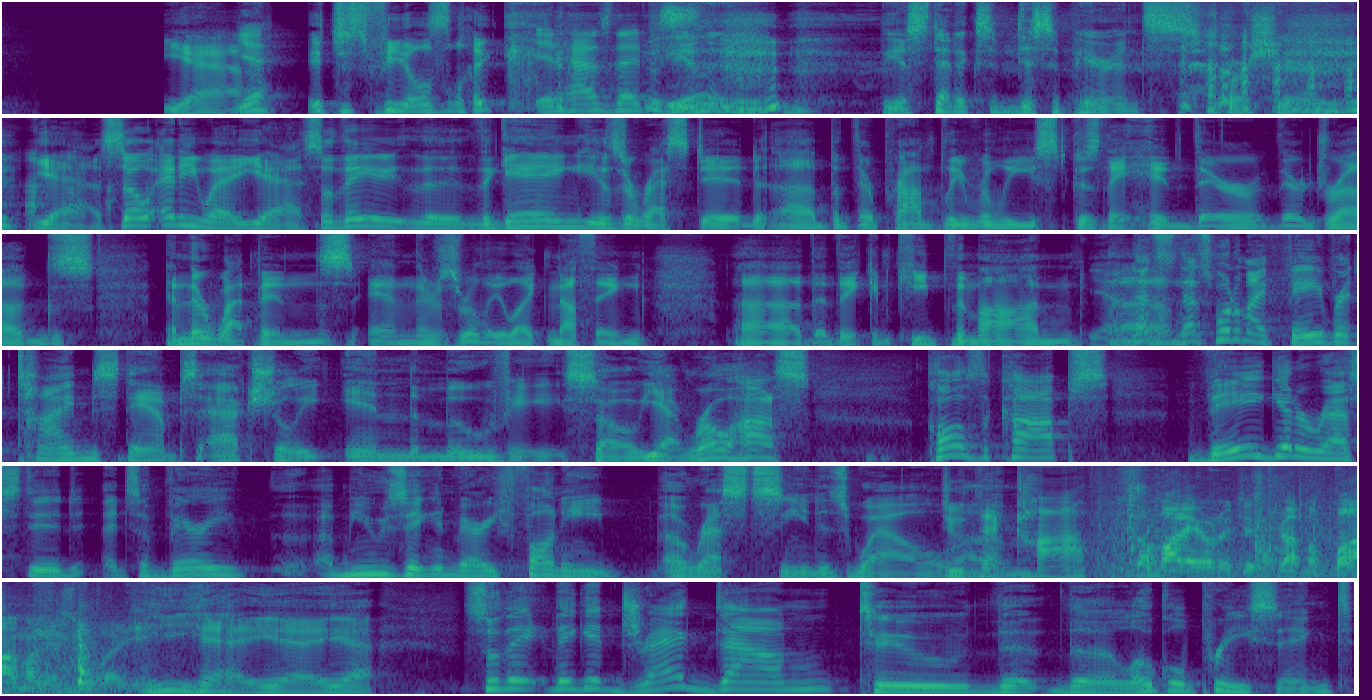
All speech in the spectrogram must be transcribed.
Yeah. Yeah. It just feels like It has that feeling. The aesthetics of disappearance, for sure. yeah. So anyway, yeah. So they the the gang is arrested, uh, but they're promptly released because they hid their their drugs and their weapons, and there's really like nothing uh, that they can keep them on. Yeah, that's Um, that's one of my favorite timestamps actually in the movie. So yeah, Rojas calls the cops. They get arrested. It's a very amusing and very funny arrest scene as well. dude. That Um, cop. Somebody ought to just drop a bomb on this place. yeah, yeah, yeah. So they they get dragged down to the the local precinct,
